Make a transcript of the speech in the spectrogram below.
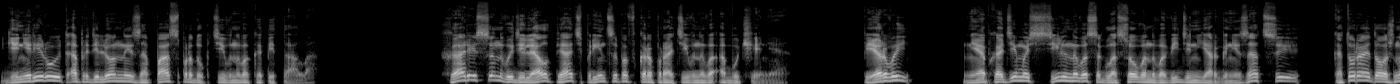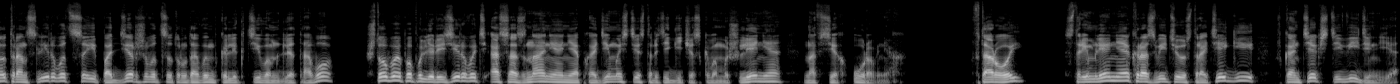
генерируют определенный запас продуктивного капитала. Харрисон выделял пять принципов корпоративного обучения. Первый — необходимость сильного согласованного видения организации, которое должно транслироваться и поддерживаться трудовым коллективом для того, чтобы популяризировать осознание необходимости стратегического мышления на всех уровнях. Второй — стремление к развитию стратегии в контексте видения,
